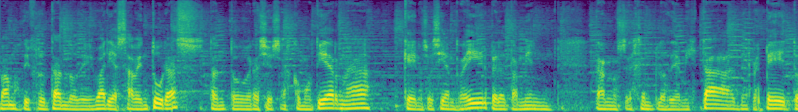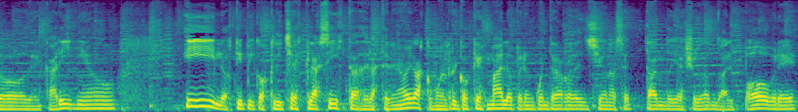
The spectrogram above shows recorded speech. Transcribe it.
vamos disfrutando de varias aventuras, tanto graciosas como tiernas, que nos hacían reír, pero también darnos ejemplos de amistad, de respeto, de cariño, y los típicos clichés clasistas de las telenovelas, como el rico que es malo pero encuentra redención aceptando y ayudando al pobre,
